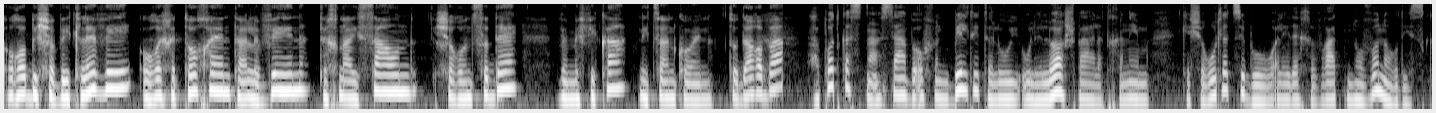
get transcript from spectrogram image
רובי שביט לוי, עורכת תוכן טל לוין, טכנאי סאונד שרון שדה, ומפיקה ניצן כהן. תודה רבה. הפודקאסט נעשה באופן בלתי תלוי וללא השפעה על התכנים כשירות לציבור על ידי חברת נובו נורדיסק.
